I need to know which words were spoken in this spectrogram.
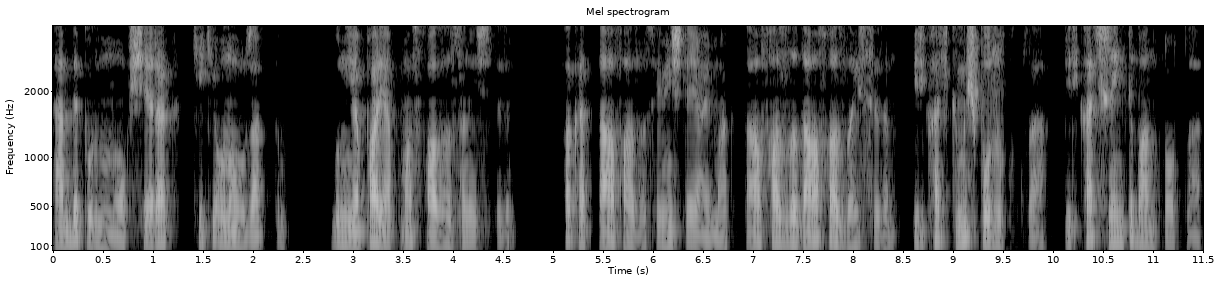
Pembe burnunu okşayarak keki ona uzattım. Bunu yapar yapmaz fazlasını istedim. Fakat daha fazla sevinçle yaymak, daha fazla daha fazla istedim. Birkaç gümüş bozuklukla, birkaç renkli banknotla,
